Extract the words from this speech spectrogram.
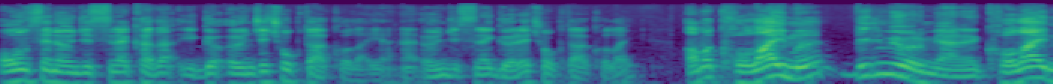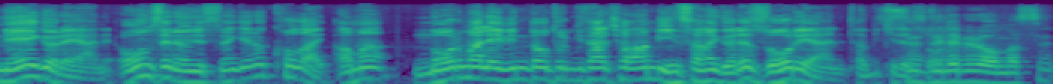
10 sene öncesine kadar önce çok daha kolay yani. Öncesine göre çok daha kolay. Ama kolay mı bilmiyorum yani. Kolay neye göre yani? 10 sene öncesine göre kolay. Ama normal evinde oturup gitar çalan bir insana göre zor yani. Tabii ki de Sürdürülebilir zor. Olması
